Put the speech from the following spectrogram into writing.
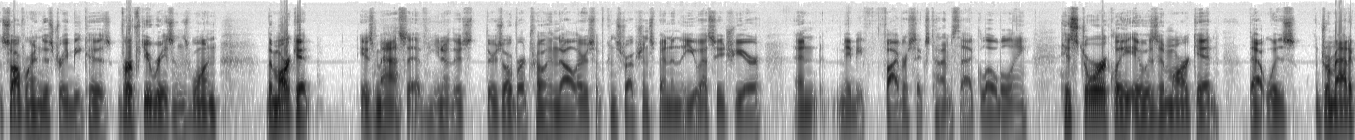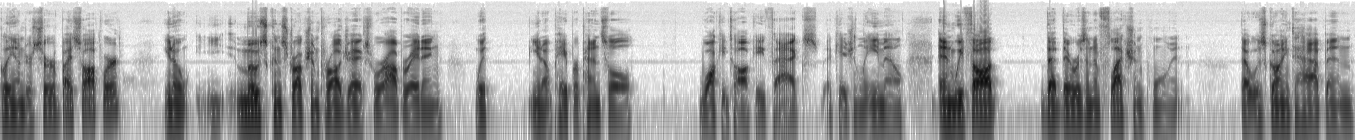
software industry because for a few reasons. One the market is massive. You know there's there's over a trillion dollars of construction spent in the US each year and maybe 5 or 6 times that globally. Historically it was a market that was dramatically underserved by software. You know most construction projects were operating with you know paper pencil walkie talkie, fax, occasionally email. And we thought that there was an inflection point that was going to happen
